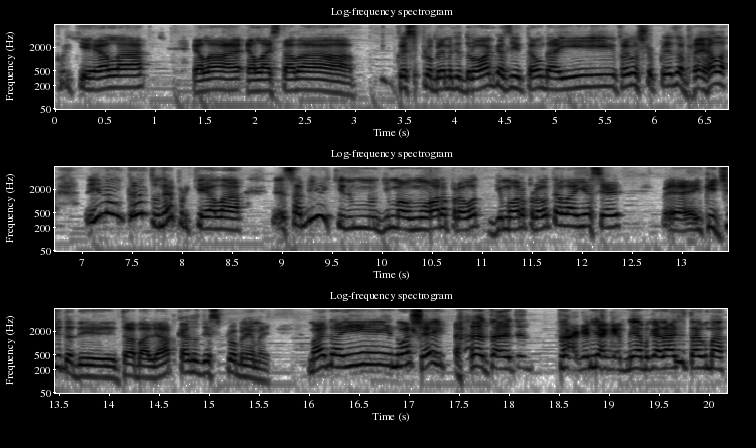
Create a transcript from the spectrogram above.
Porque ela, ela, ela estava com esse problema de drogas, então daí foi uma surpresa para ela e não tanto, né? Porque ela sabia que de uma, hora para outra, de uma hora para outra, ela ia ser é, impedida de trabalhar por causa desse problema. Aí. Mas daí não achei. tá, tá, minha, minha garagem tá uma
